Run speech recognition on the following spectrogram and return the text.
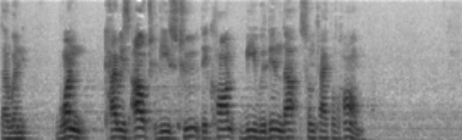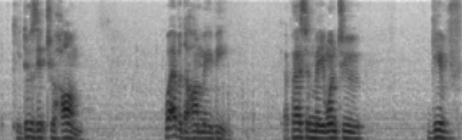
that when one carries out these two, they can't be within that some type of harm. He does it to harm, whatever the harm may be. A person may want to give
